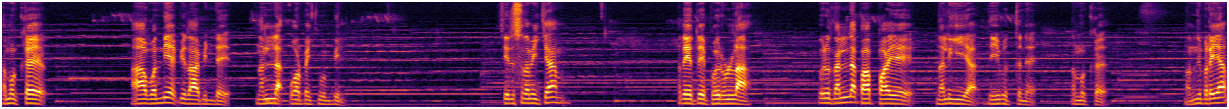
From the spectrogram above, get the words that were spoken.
നമുക്ക് ആ വന്യ പിതാവിന്റെ നല്ല ഓർമ്മയ്ക്ക് മുമ്പിൽ ശിരസ് നമിക്കാം അദ്ദേഹത്തെ പോലുള്ള ഒരു നല്ല പാപ്പായെ നൽകിയ ദൈവത്തിന് നമുക്ക് നന്ദി പറയാം.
